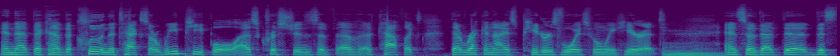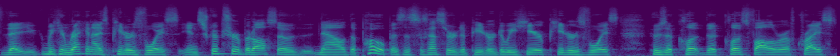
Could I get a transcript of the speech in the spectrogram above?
And that, that kind of the clue in the text are we people as Christians, of, of, of Catholics, that recognize Peter's voice when we hear it. Mm. And so that the, this, that we can recognize Peter's voice in scripture, but also now the Pope as the successor to Peter. Do we hear Peter's voice, who's a cl- the close follower of Christ?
